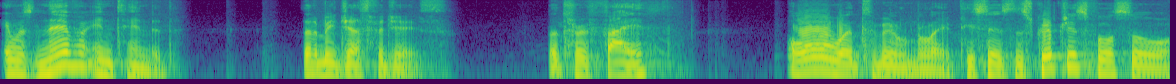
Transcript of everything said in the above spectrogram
it was never intended that it be just for Jews, but through faith, all were to be believed. He says the scriptures foresaw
